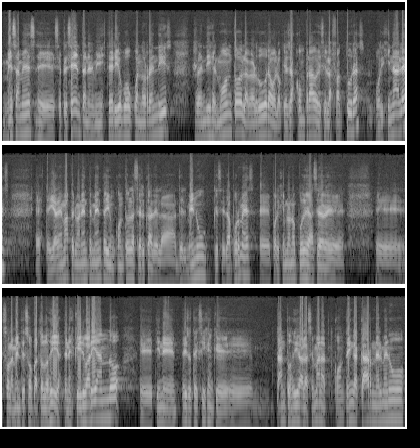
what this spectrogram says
mes a mes eh, se presenta en el ministerio. Vos cuando rendís, rendís el monto, la verdura o lo que hayas comprado, es decir, las facturas originales. Este, y además permanentemente hay un control acerca de la, del menú que se da por mes. Eh, por ejemplo, no puedes hacer eh, solamente sopa todos los días, tenés que ir variando, eh, ellos te exigen que eh, tantos días a la semana contenga carne el menú,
